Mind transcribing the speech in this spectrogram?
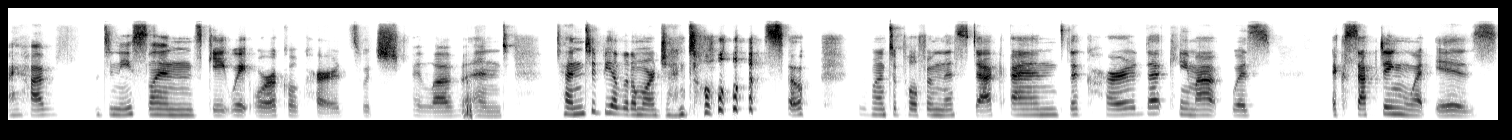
I have Denise Linn's Gateway Oracle cards, which I love and tend to be a little more gentle. so we want to pull from this deck. And the card that came up was accepting what is.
